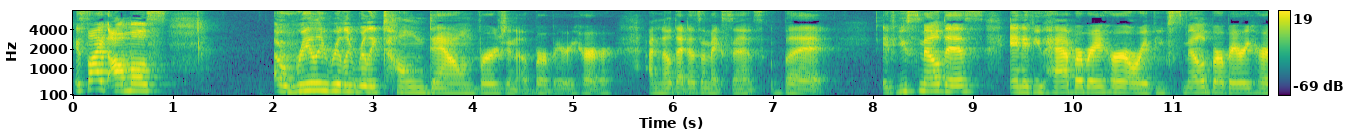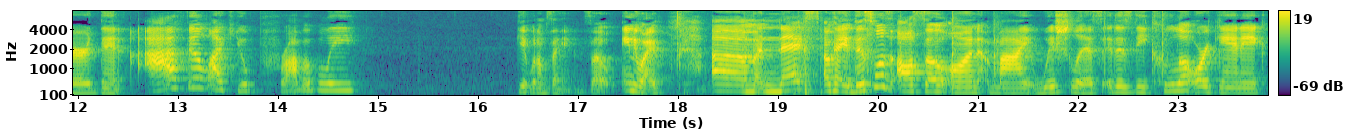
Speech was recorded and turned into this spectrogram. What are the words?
it's like almost a really really really toned down version of burberry her i know that doesn't make sense but if you smell this and if you have burberry her or if you've smelled burberry her then i feel like you'll probably get what I'm saying. So anyway, um, next, okay, this was also on my wish list. It is the Coola Organic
